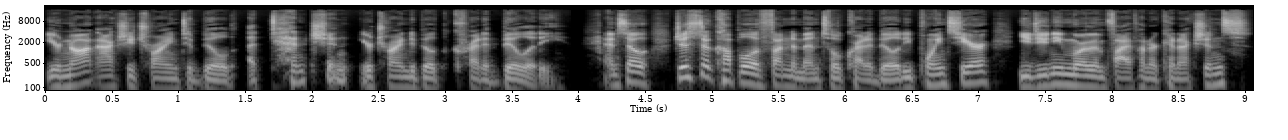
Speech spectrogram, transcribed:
you're not actually trying to build attention, you're trying to build credibility. And so, just a couple of fundamental credibility points here. You do need more than 500 connections,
